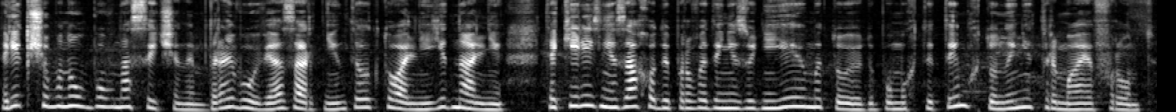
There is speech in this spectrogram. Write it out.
Рік, що минув, був насиченим, драйвові, азартні, інтелектуальні, єднальні. Такі різні заходи проведені з однією метою допомогти тим, хто нині тримає фронт.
